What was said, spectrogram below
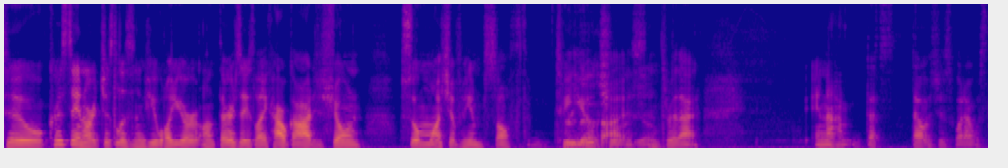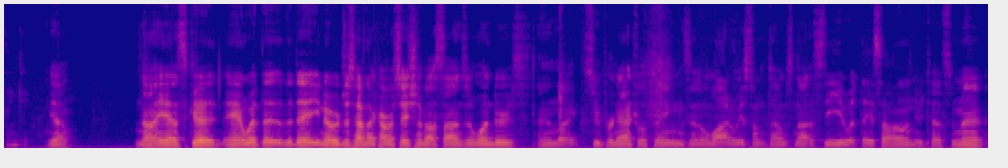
to Kristen or just listening to you while you're on Thursdays, like how God has shown so much of Himself th- to Through you that, sure, guys yeah. and through that. And I, that's that was just what I was thinking. Yeah. No, yeah, it's good. And with the the day, you know, we're just having that conversation about signs and wonders and like supernatural things, and why do we sometimes not see what they saw in the New Testament?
